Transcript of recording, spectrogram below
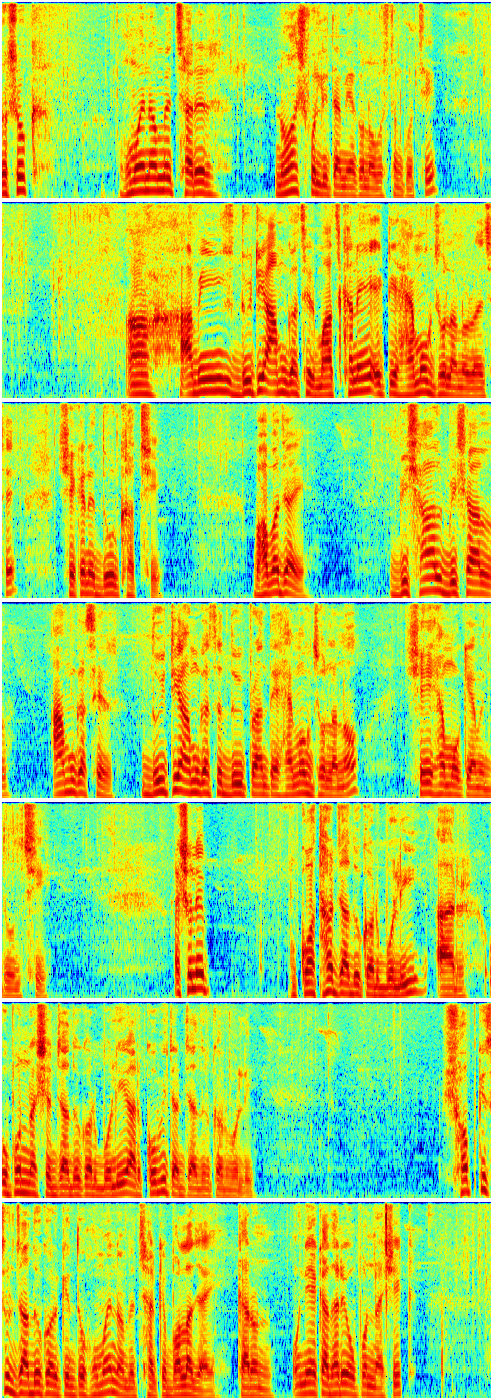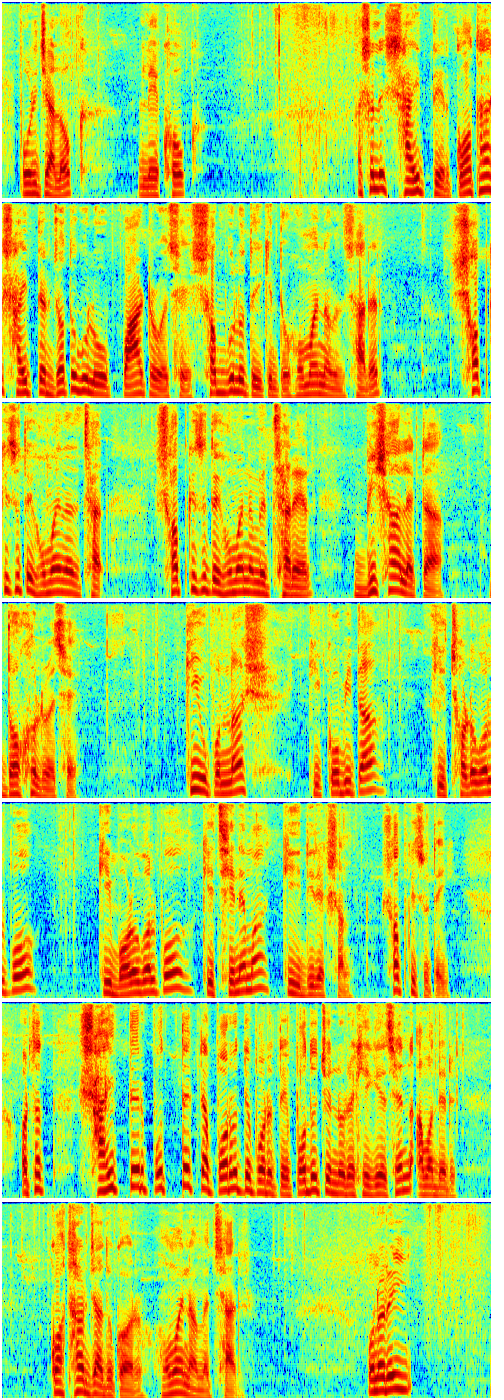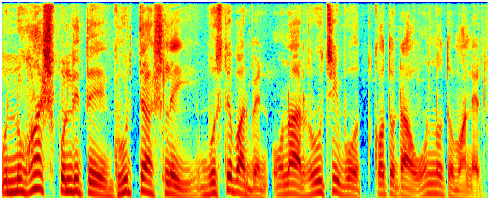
দর্শক, হুমায়ুন আহমেদ স্যারের নহাসপল্লীতে আমি এখন অবস্থান করছি। আমি দুইটি আম গাছের মাঝখানে একটি হ্যামক ঝোলানো রয়েছে, সেখানে দোল খাচ্ছি। ভাবা যায়, বিশাল বিশাল আম গাছের, দুইটি আম গাছের দুই প্রান্তে হ্যামক ঝোলানো, সেই হ্যামকে আমি দুলছি। আসলে কথার জাদুকর বলি আর উপন্যাসের জাদুকর বলি আর কবিতার জাদুকর বলি। সব কিছুর জাদুকর কিন্তু হুমায়ুন আহমেদ স্যারকে বলা যায়। কারণ উনি একাধারে ঔপন্যাসিক, পরিচালক, লেখক। আসলে সাহিত্যের কথা, সাহিত্যের যতগুলো পার্ট রয়েছে, সবগুলোতেই কিন্তু হুমায়ুন আহমেদ স্যারের সব কিছুতেই হুমায়ুন আহমেদ স্যার সব কিছুতেই হুমায়ুন আহমেদ স্যারের বিশাল একটা দখল রয়েছে। কি উপন্যাস, কি কবিতা, কি ছোট গল্প, কি বড় গল্প, কি সিনেমা কি ডিরেকশন সব কিছুতেই অর্থাৎ সাহিত্যের প্রত্যেকটা পরতে পরতে পদচিহ্ন রেখে গিয়েছেন আমাদের কথার জাদুকর হুমায়ুন আহমেদ স্যার। ওনার এই নুহাস পল্লীতে ঘুরতে আসলেই বুঝতে পারবেন ওনার রুচিবোধ কতটা উন্নত মানের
